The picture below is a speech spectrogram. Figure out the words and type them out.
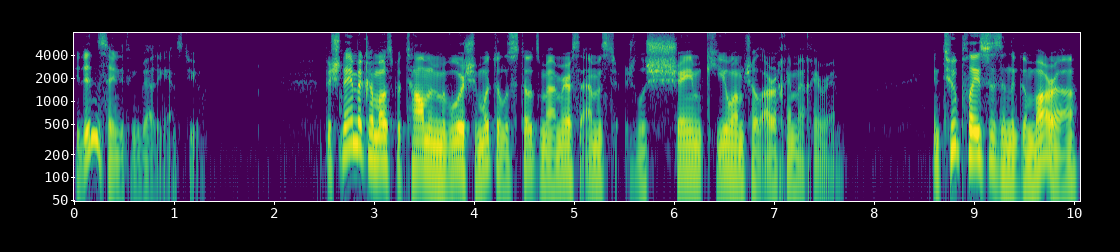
He didn't say anything bad against you. In two places in the Gemara,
